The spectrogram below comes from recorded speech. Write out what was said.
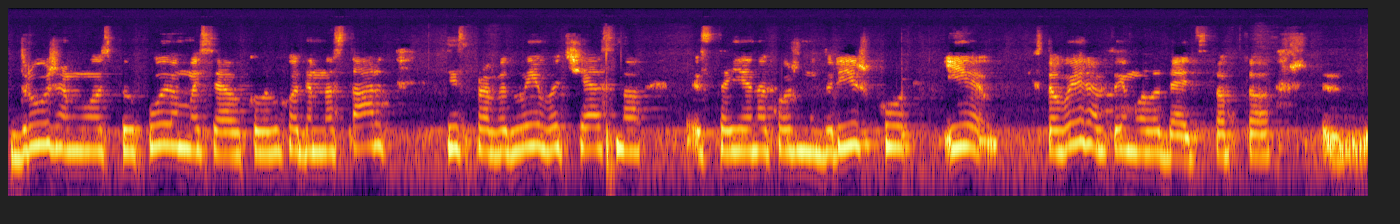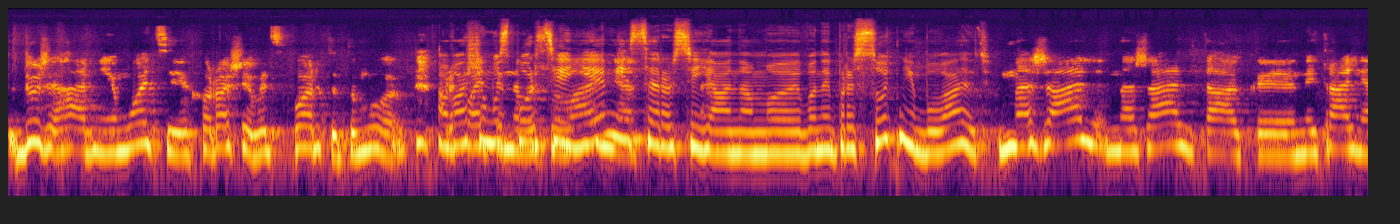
дружимо, спілкуємося. Коли виходимо на старт, всі справедливо, чесно стає на кожну доріжку і хто виграв, той молодець. Тобто е, дуже гарні емоції, хороший вид спорту. Тому А в вашому спорті є місце росіянам? Е, Вони присутні, бувають? На жаль, на жаль, так е, нейтральні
